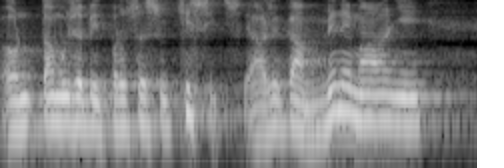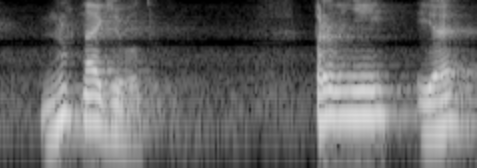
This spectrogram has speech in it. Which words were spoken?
On tam může být procesu tisíc. Já říkám minimální, nutné k životu. První je,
